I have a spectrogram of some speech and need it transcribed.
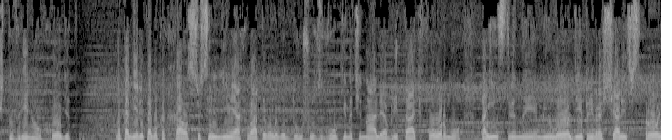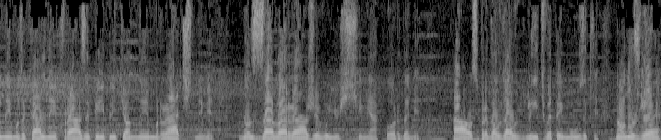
что время уходит. Но по мере того, как хаос все сильнее охватывал его душу, звуки начинали обретать форму, Таинственные мелодии превращались в стройные музыкальные фразы, переплетенные мрачными, но завораживающими аккордами. Хаос продолжал жить в этой музыке, но он уже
